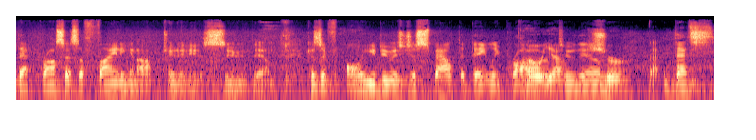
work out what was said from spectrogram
that process of finding an opportunity to soothe them. Because if all you do is just spout the daily proverb Oh, yeah, to them, sure. that, that's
